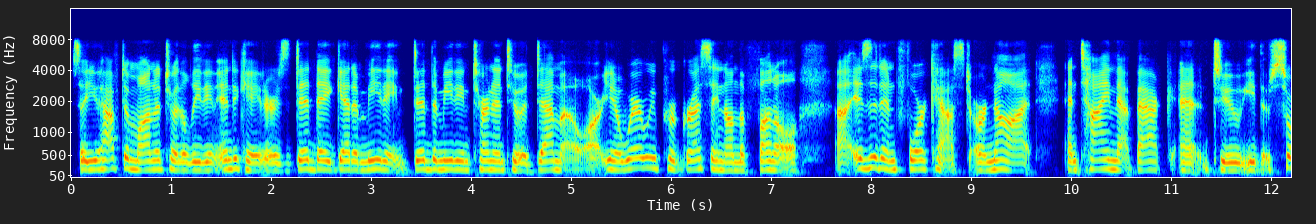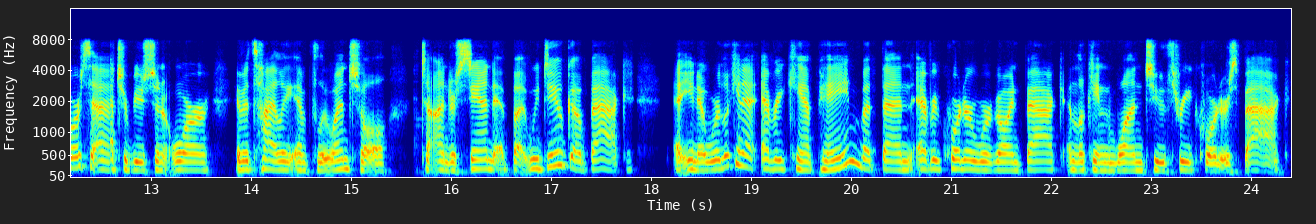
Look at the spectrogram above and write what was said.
So you have to monitor the leading indicators. Did they get a meeting? Did the meeting turn into a demo? Or you know, where are we progressing on the funnel? Uh, is it in forecast or not? And tying that back uh, to either source attribution or if it's highly influential, to understand it. But we do go back. Uh, you know, we're looking at every campaign, but then every quarter we're going back and looking one, two, three quarters back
